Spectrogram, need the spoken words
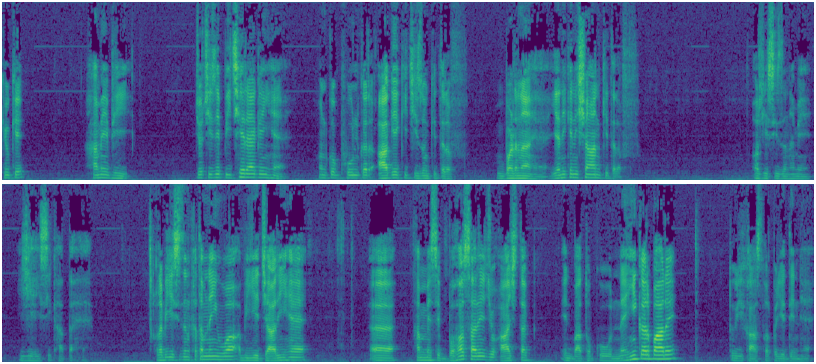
क्योंकि हमें भी जो चीज़ें पीछे रह गई हैं, उनको भूलकर आगे की चीज़ों की तरफ़ बढ़ना है यानी कि निशान की तरफ़। और ये सीज़न हमें यही सिखाता है। और अभी ये सीज़न ख़त्म नहीं हुआ अभी ये जारी है। आ, हम में से बहुत सारे जो आज तक इन बातों को नहीं कर पा रहे तो ये ख़ास तौर पर ये दिन है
